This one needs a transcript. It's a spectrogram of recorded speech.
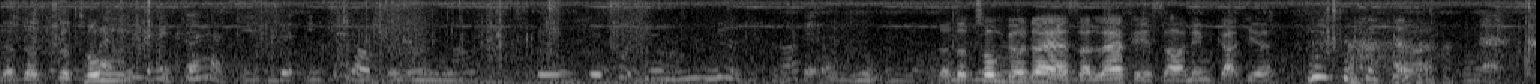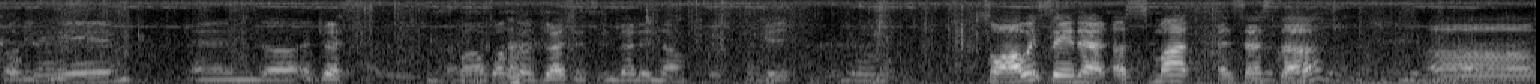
the the, the tomb. Instead instead of they, they put here mute instead of mute. The, the tomb builder has uh, left his uh, name card here. So his name and uh, address. But of course the address is invalid now. Okay. So I always say that a smart ancestor. Uh,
